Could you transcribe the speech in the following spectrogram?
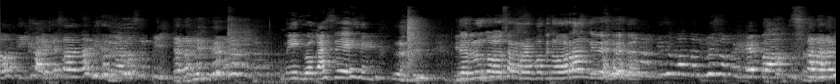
Allah nikah aja sana dia nggak kesepian Nih gue kasih. Biar lu gak usah ngerepotin orang gitu. Itu mantan gue sampai kayak bangsan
